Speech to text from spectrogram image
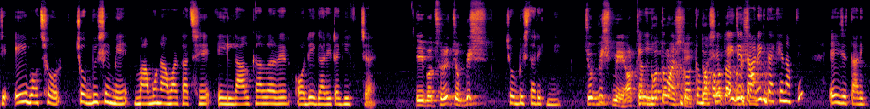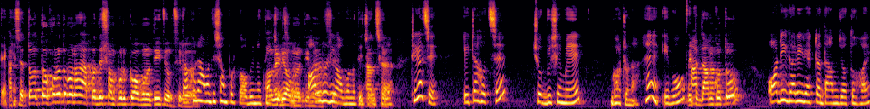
যে এই বছর চব্বিশে মে মামুন আমার কাছে এই লাল কালারের অডি গাড়িটা গিফট চায়। এই বছরের চব্বিশ? চব্বিশ তারিখ মে। চব্বিশ মে অর্থাৎ গত মাসে গত মাসে। এই যে তারিখ দেখেন আপনি এই যে তারিখ দেখেন। আচ্ছা তো তখনও তো মনে হয় আপনাদের সম্পর্ক অবনতিই চলছিল। তখন আমাদের সম্পর্ক অবনতি অবনতি অলরেডি অবনতি চলছিল। আচ্ছা। ঠিক আছে? এটা হচ্ছে চব্বিশে মে ঘটনা হ্যাঁ? এবং এটা দাম কত? অডি গাড়ির একটা দাম যত হয়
